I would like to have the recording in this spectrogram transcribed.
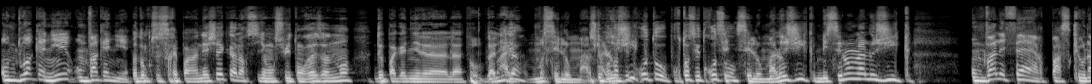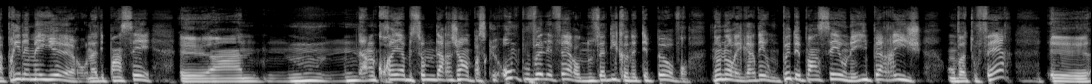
on doit gagner, on va gagner. Donc, ce serait pas un échec alors si on suit ton raisonnement de pas gagner la, la, la Liga. Alors, moi, c'est toi, c'est logique. trop tôt. Pour toi, c'est trop tôt. c'est l'homme logique, mais selon la logique, on va les faire parce qu'on a pris les meilleurs, on a dépensé euh, un, une incroyable somme d'argent parce qu'on pouvait les faire. On nous a dit qu'on était pauvres. Non, non, regardez, on peut dépenser, on est hyper riche, on va tout faire. Euh,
